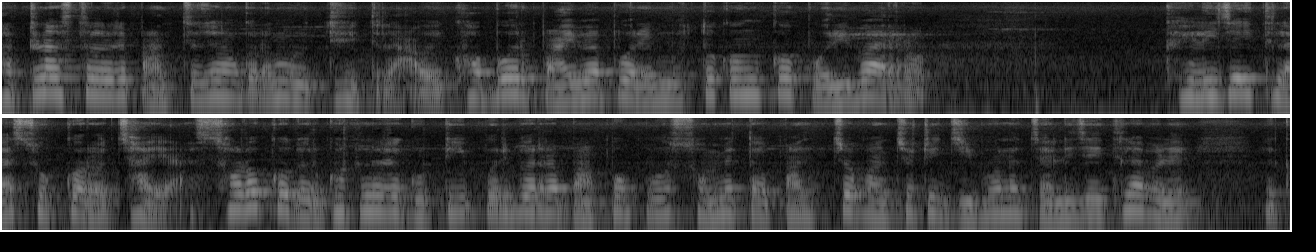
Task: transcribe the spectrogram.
ଘଟଣାସ୍ଥଳରେ ପାଞ୍ଚ ଜଣଙ୍କର ମୃତ୍ୟୁ ହୋଇଥିଲା। ଆଉ ଏ ଖବର ପାଇବା ପରେ ମୃତକଙ୍କ ପରିବାର ଖେଳି ଯାଇଥିଲା ଶୋକର ଛାୟା। ସଡ଼କ ଦୁର୍ଘଟଣାରେ ଗୋଟିଏ ପରିବାରର ବାପ ପୁଅ ସମେତ ପାଞ୍ଚ ପାଞ୍ଚଟି ଜୀବନ ଚାଲି ଯାଇଥିଲା ବେଳେ ଏକ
